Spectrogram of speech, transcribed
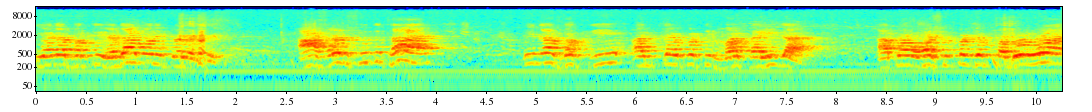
એને ભક્તિ હૃદયમાંની પ્રગટ થઈ. આશ્રમ શુદ્ધ થાય, એના ભક્તિ અંતર પરથી મળ થઈ જાય. આપણો હોશ ઉપર જેમ પગોળ હોય,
